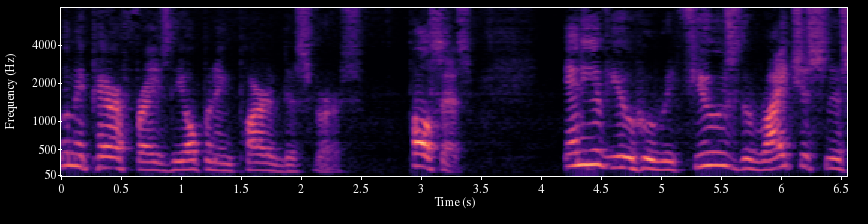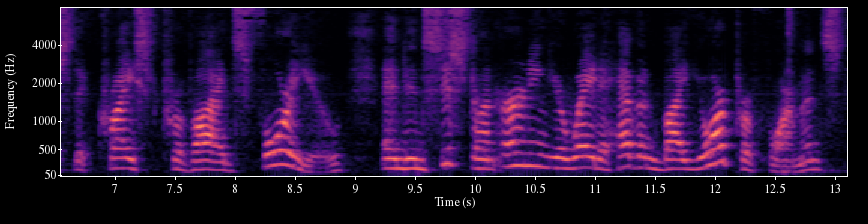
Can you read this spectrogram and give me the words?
Let me paraphrase the opening part of this verse. Paul says, any of you who refuse the righteousness that Christ provides for you and insist on earning your way to heaven by your performance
